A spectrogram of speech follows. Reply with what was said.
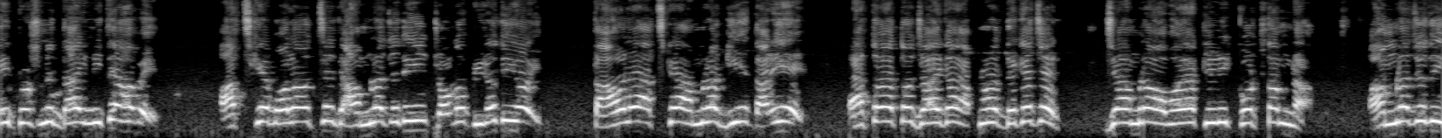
এই প্রশ্নের দায় নিতে হবে। আজকে বলা হচ্ছে যে আমরা যদি জনবিরোধী হই তাহলে আজকে আমরা গিয়ে দাঁড়িয়ে এত এত জায়গায় আপনারা দেখেছেন যে আমরা অভয়া ক্লিনিক করতাম না। আমরা যদি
